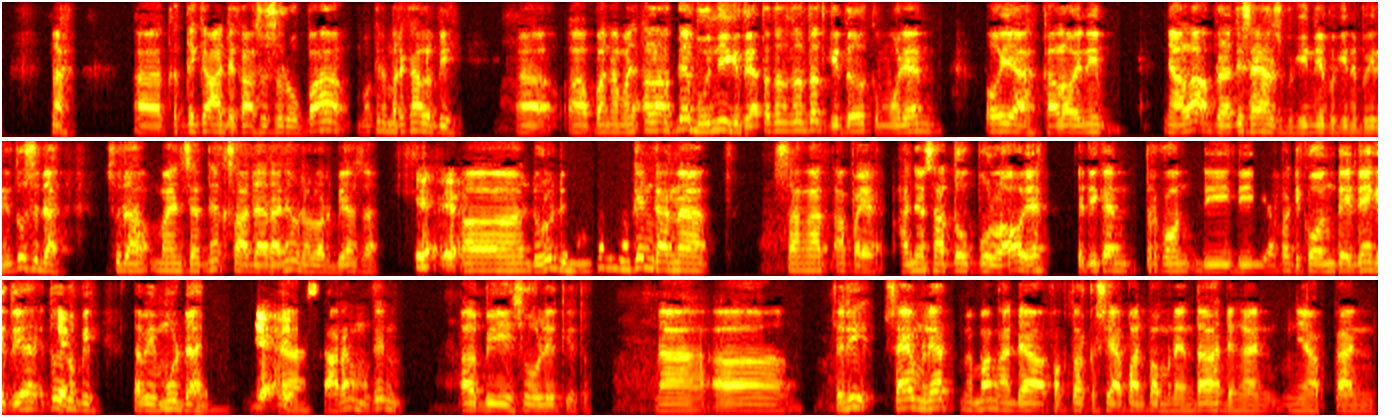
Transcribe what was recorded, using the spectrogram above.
uh, ketika ada kasus serupa mungkin mereka lebih uh, apa namanya alertnya bunyi gitu ya tetet tetet gitu kemudian oh ya kalau ini nyala berarti saya harus begini begini begini itu sudah sudah mindsetnya kesadarannya udah luar biasa. Yeah, yeah. Uh, dulu di Hongkong mungkin karena sangat apa ya hanya satu pulau ya jadi kan terkon di di apa di kontennya gitu ya itu yeah. lebih lebih mudah. Yeah, nah yeah. sekarang mungkin lebih sulit gitu. Nah uh, jadi saya melihat memang ada faktor kesiapan pemerintah dengan menyiapkan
